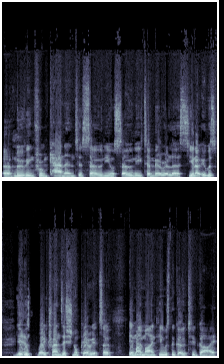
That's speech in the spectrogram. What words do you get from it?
of moving from Canon to Sony or Sony to mirrorless. You know, it was yeah. it was a very transitional period. So in my mind, he was the go-to guy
